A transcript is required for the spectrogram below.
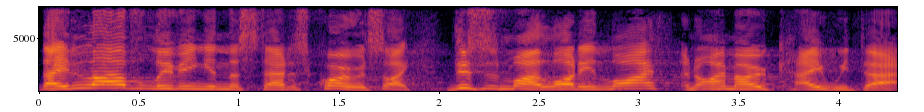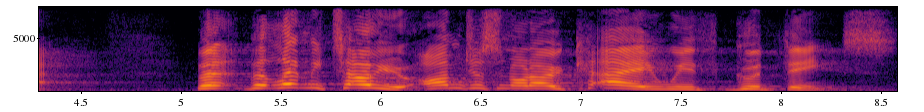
They love living in the status quo. It's like, this is my lot in life, and I'm okay with that. But, but let me tell you, I'm just not okay with good things.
